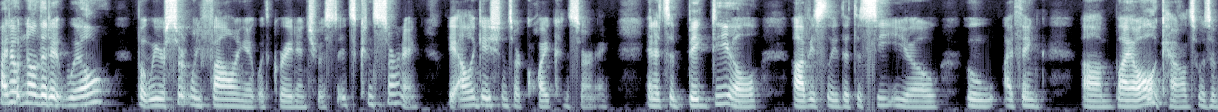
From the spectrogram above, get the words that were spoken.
I don't know that it will but we are certainly following it with great interest. It's concerning. The allegations are quite concerning. And it's a big deal, obviously, that the CEO, who I think um, by all accounts was a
